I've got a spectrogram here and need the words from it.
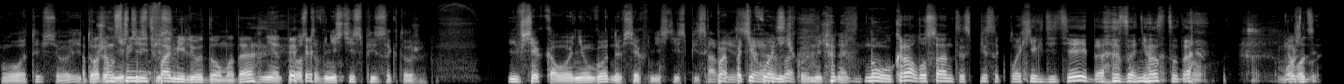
Вот, и все. И А тоже потом внести сменить список. фамилию дома, да? Нет, просто внести список тоже. И всех, кого не угодно, всех внести в список. По- есть, Потихонечку начинать. Ну, украл у Санты список плохих детей, да, занес туда. Ну, Может, вот-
